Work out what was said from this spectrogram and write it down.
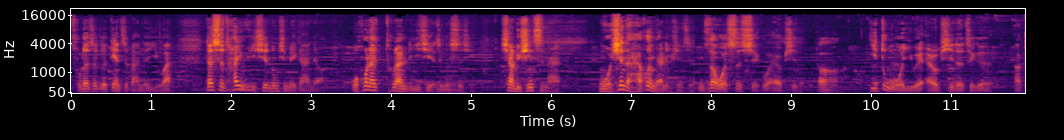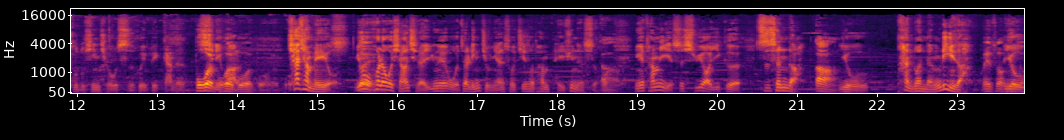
除了这个电子版的以外，但是它有一些东西没干掉。我后来突然理解这个事情，像旅行指南，我现在还会买旅行指南，你知道我是写过 LP 的。啊，一度我以为 LP 的这个啊《孤独星球》是会被干的不会不会不会不会，恰恰没有，因为我后来我想起来，因为我在零九年的时候接受他们培训的时候，啊因为他们也是需要一个资深的、啊，有判断能力的、没错，有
